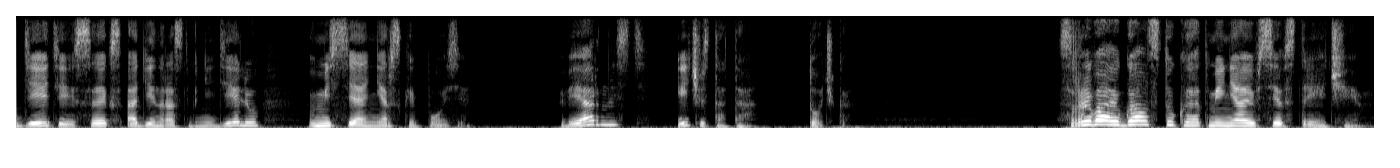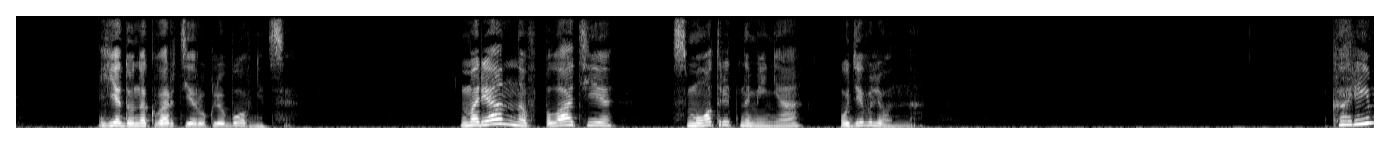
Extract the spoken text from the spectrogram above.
Дети и секс один раз в неделю в миссионерской позе. Верность и чистота. Точка. Срываю галстук и отменяю все встречи. Еду на квартиру к любовнице. Марианна в платье смотрит на меня удивленно. «Карим?»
